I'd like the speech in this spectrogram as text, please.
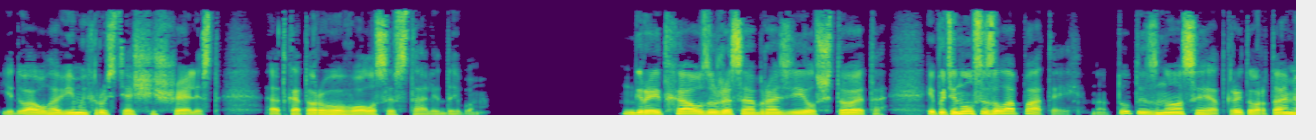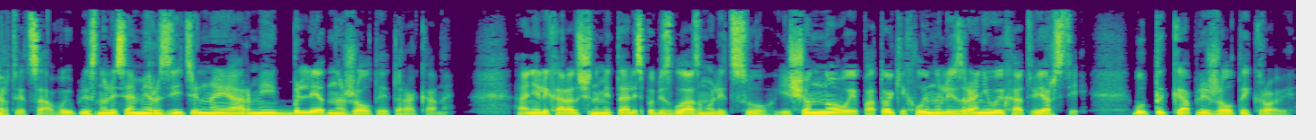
едва уловимый хрустящий шелест, от которого волосы встали дыбом. Грейтхаус уже сообразил, что это, и потянулся за лопатой, но тут из носа и открытого рта мертвеца выплеснулись омерзительные армии бледно-желтые тараканы. Они лихорадочно метались по безглазому лицу, еще новые потоки хлынули из раневых отверстий, будто капли желтой крови.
